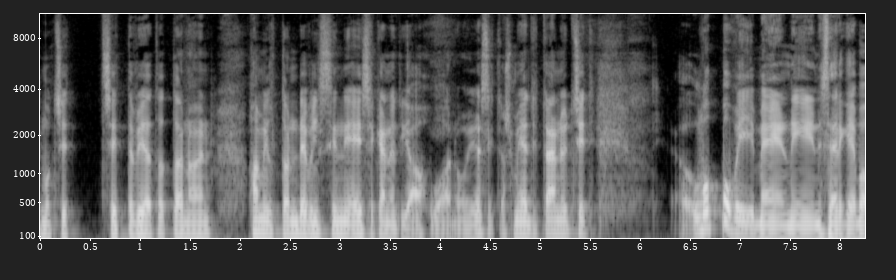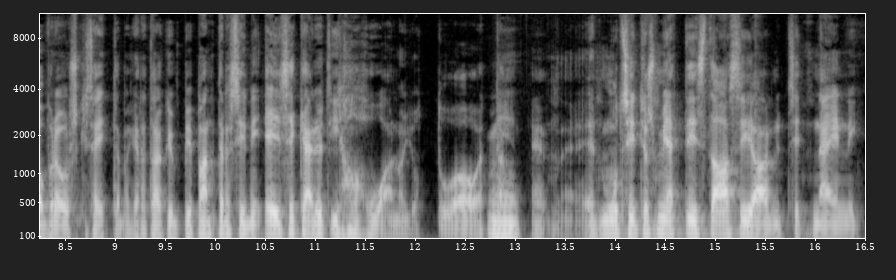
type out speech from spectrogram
mutta sitten sitten vielä tota, noin Hamilton Devilsin, niin ei sekään nyt ihan huono. Ja sitten jos mietitään nyt sitten loppuviimein niin Sergei Bobrovski 7 kertaa 10 Panthersiin, niin ei sekään nyt ihan huono juttu ole. Että, Niin. et, et, mutta sitten jos miettii sitä asiaa nyt sitten näin, niin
